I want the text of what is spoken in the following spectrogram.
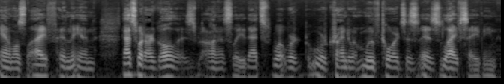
animal's life, and and that's what our goal is. Honestly, that's what we're we're trying to move towards is, is life saving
